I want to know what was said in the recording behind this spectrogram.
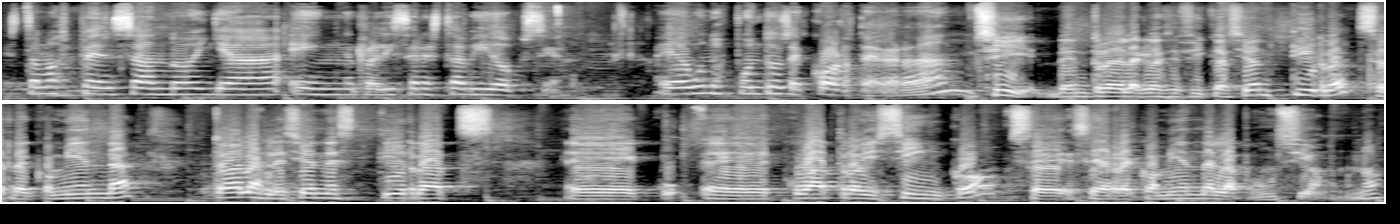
estamos pensando ya en realizar esta biopsia? Hay algunos puntos de corte, ¿verdad? Sí, dentro de la clasificación TIRAT se recomienda todas las lesiones TIRATs 4 eh, eh, y 5 se, recomienda la punción. ¿no?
